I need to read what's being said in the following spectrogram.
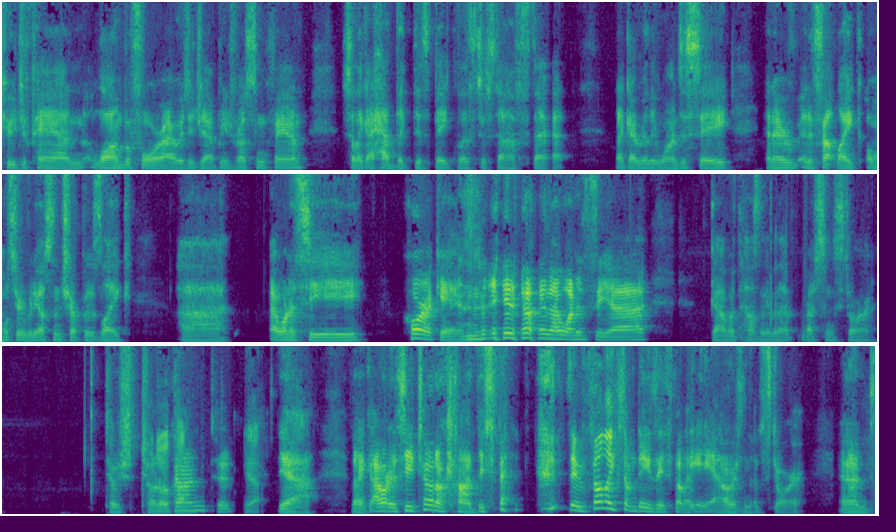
to Japan long before I was a Japanese wrestling fan. So like I had like this big list of stuff that like I really wanted to see, and I and it felt like almost everybody else on the trip was like, uh, I want to see Hurricane, you know, and I want to see uh, God, what the hell's the name of that wrestling store? Tosh- Todokan. Todokan? To- Yeah. yeah. Like I want to see Todokan. They spent. They felt like some days they spent like eight hours in that store, and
